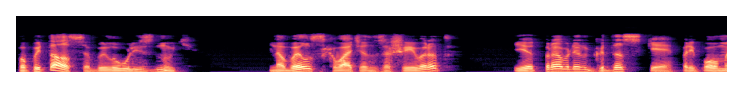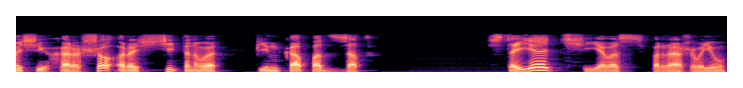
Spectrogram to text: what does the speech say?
попытался было улизнуть но был схвачен за шиворот и отправлен к доске при помощи хорошо рассчитанного пинка под зад. «Стоять, я вас спрашиваю!»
